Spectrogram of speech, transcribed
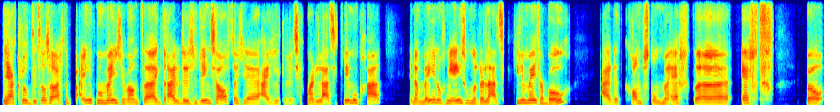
Ja, klopt. Dit was wel echt een pijnlijk momentje. Want ik draaide dus linksaf. Dat je eigenlijk zeg maar de laatste klim op gaat. En dan ben je nog niet eens onder de laatste kilometer boog. Ja, dit kramp stond me echt, echt wel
